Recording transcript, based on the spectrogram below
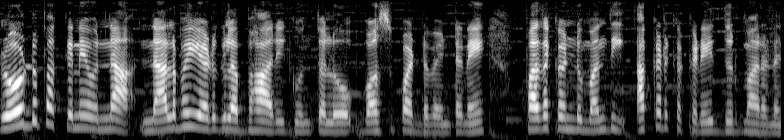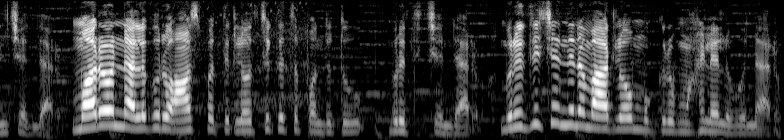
రోడ్డు పక్కనే ఉన్న నలభై అడుగుల భారీ గుంతలో బస్సు పడ్డ వెంటనే పదకొండు మంది అక్కడికక్కడే దుర్మరణం చెందారు. మరో నలుగురు ఆసుపత్రిలో చికిత్స పొందుతూ మృతి చెందారు. మృతి చెందిన వారిలో ముగ్గురు మహిళలు ఉన్నారు.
